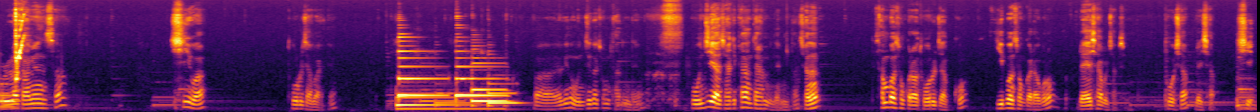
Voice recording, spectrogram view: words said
올라가면서 C와 도를 잡아야 돼요. 아, 여기는 운지가 좀 다른데요. 뭐 운지야 자기 편한 대로 하면 됩니다. 저는 3번 손가락으로 도를 잡고 2번 손가락으로 레샵을 잡습니다. 도샵, 레샵, C.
